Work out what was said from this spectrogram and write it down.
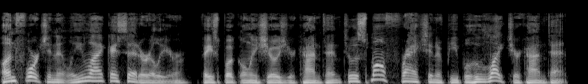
Unfortunately, like I said earlier, Facebook only shows your content to a small fraction of people who liked your content.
